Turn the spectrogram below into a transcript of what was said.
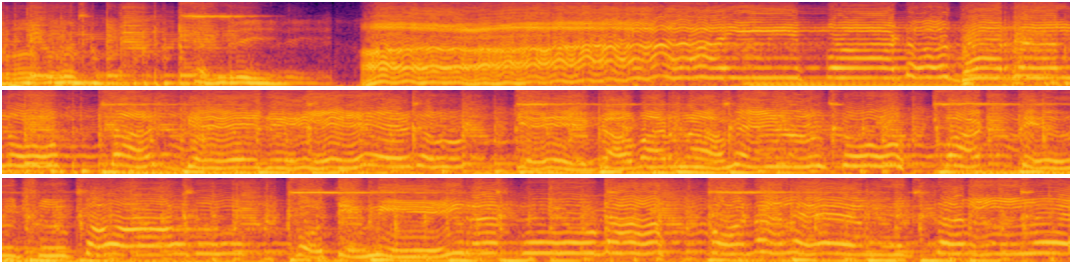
బాబు, తండ్రి ఆ, కోటి కొత్తిమీర కూడా కొనలేము తల్లే.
